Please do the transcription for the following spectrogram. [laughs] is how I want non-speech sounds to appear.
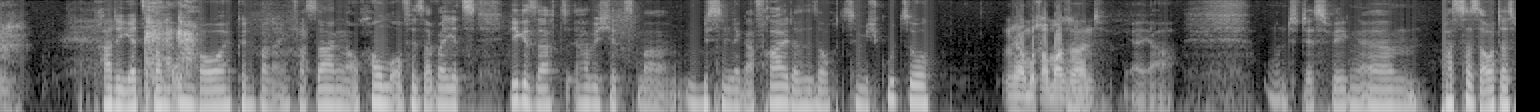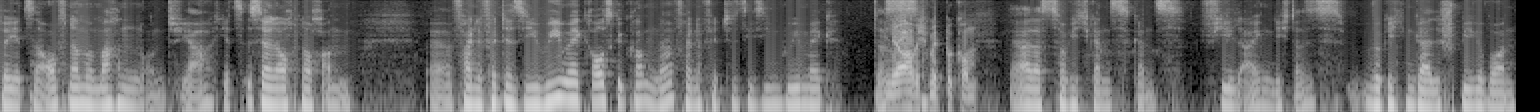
Gerade jetzt beim Umbau könnte man einfach sagen, auch Homeoffice, aber jetzt, wie gesagt, habe ich jetzt mal ein bisschen länger frei, das ist auch ziemlich gut so. Ja, muss auch mal sein. Und, ja, ja. Und deswegen ähm, passt das auch, dass wir jetzt eine Aufnahme machen. Und ja, jetzt ist ja auch noch am äh, Final Fantasy Remake rausgekommen, ne? Final Fantasy 7 Remake. Das, ja, habe ich mitbekommen. Ja, das zocke ich ganz, ganz viel eigentlich. Das ist wirklich ein geiles Spiel geworden.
